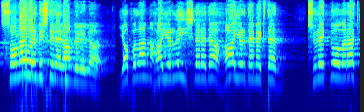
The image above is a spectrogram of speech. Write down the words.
sona ermiştir elhamdülillah. Yapılan hayırlı işlere de hayır demekten, sürekli olarak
